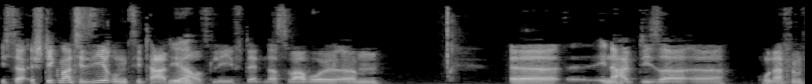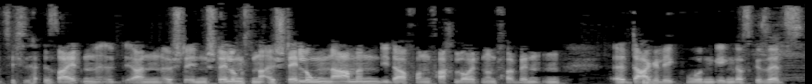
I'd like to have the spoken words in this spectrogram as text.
ich sag, Stigmatisierung, Zitat, Ja. hinauslief. Denn das war wohl ähm, äh, innerhalb dieser äh, 150 Seiten äh, an äh, in Stellungsna Stellungnahmen, die da von Fachleuten und Verbänden äh, dargelegt wurden gegen das Gesetz,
